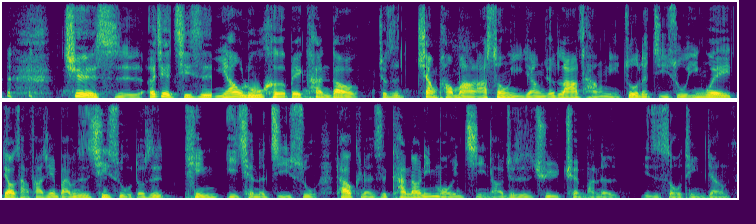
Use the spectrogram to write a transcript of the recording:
确实，而且其实你要如何被看到，就是像跑马拉松一样，就拉长你做的集数。因为调查发现，百分之七十五都是听以前的集数，他有可能是看到你某一集，然后就是去全盘的一直收听这样子。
